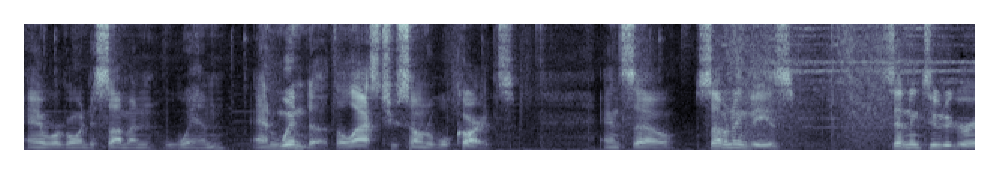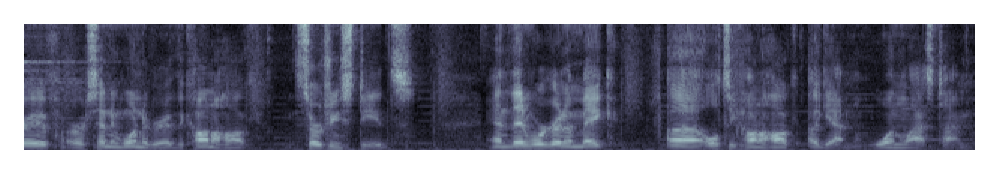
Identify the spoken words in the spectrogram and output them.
and we're going to summon Win and Winda, the last two summonable cards. And so summoning these sending two to grave, or sending one to grave, the Cannahawk, searching steeds, and then we're going to make uh, Ulti Cannahawk again, one last time.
